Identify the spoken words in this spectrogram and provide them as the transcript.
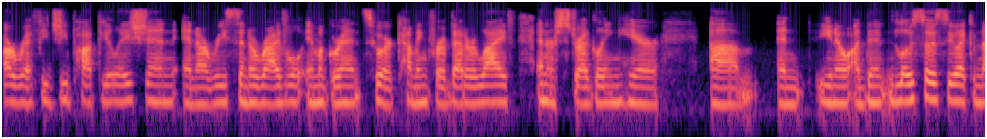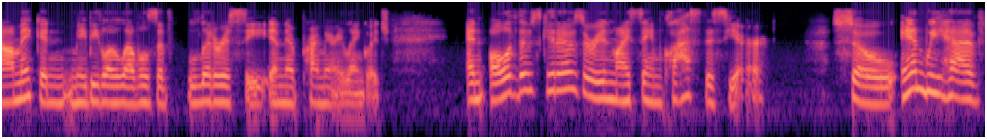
our refugee population and our recent arrival immigrants who are coming for a better life and are struggling here. Um, and, you know, the low socioeconomic and maybe low levels of literacy in their primary language. And all of those kiddos are in my same class this year. So, and we have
